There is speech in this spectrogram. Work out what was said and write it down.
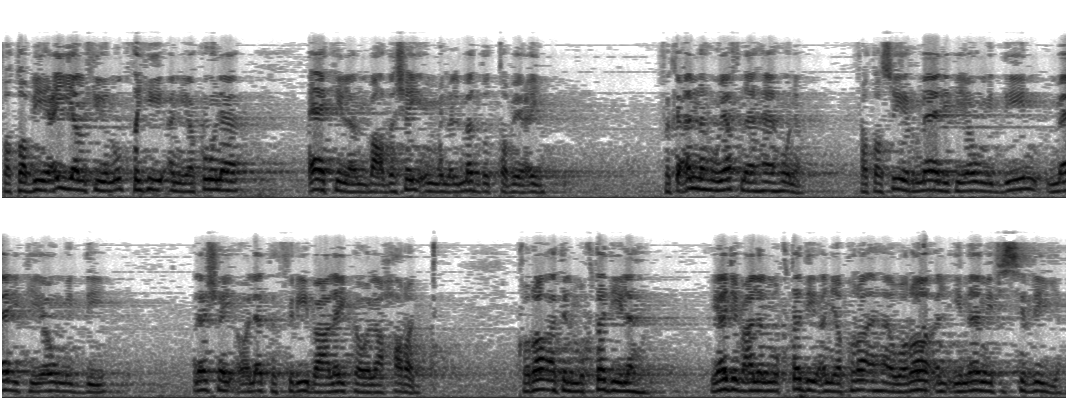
فطبيعيا في نطقه أن يكون آكلا بعض شيء من المد الطبيعي فكأنه يفنى ها هنا فتصير مالك يوم الدين مالك يوم الدين. لا شيء ولا تثريب عليك ولا حرج. قراءة المقتدي لها يجب على المقتدي أن يقرأها وراء الإمام في السرية.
